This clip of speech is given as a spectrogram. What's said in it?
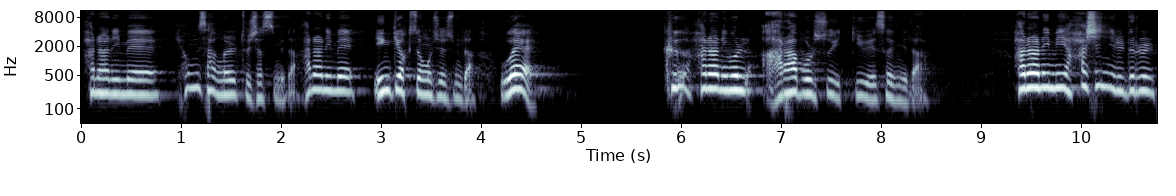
하나님의 형상을 두셨습니다. 하나님의 인격성을 주셨습니다. 왜? 그 하나님을 알아볼 수 있기 위해서입니다. 하나님이 하신 일들을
